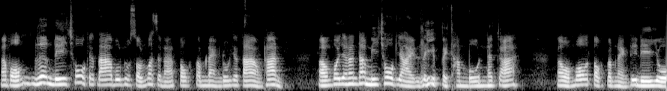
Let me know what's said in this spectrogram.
นะผมเรื่องดีโชคชะตาบุญกุศลวาสนาตกตำแหน่งดวงชะตาของท่านเพราะฉะนั้นถ้ามีโชคใหญ่รีบไปทำบุญนะจ๊ะนะผมว่าตกตำแหน่งที่ดีอยู่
